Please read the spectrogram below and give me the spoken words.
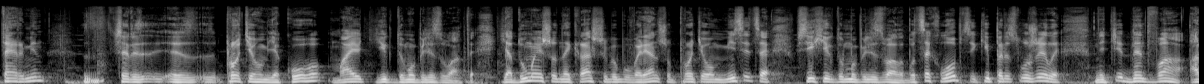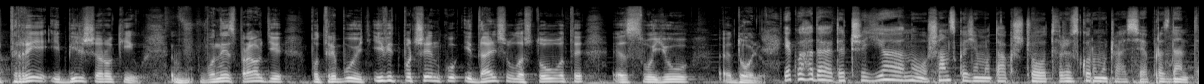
термін через протягом якого мають їх демобілізувати. Я думаю, що найкраще би був варіант, щоб протягом місяця всіх їх демобілізували. Бо це хлопці, які переслужили не ті не два, а три і більше років. Вони справді потребують і відпочинку, і далі влаштовувати свою долю. Як ви гадаєте, чи є ну шанс, скажімо так, що от вже в скорому часі президент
